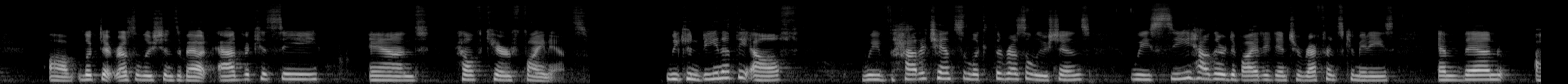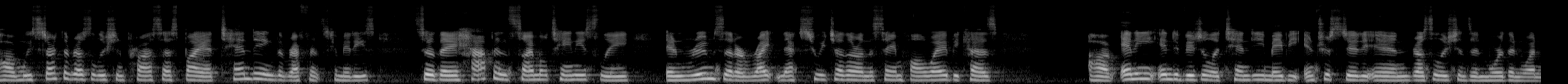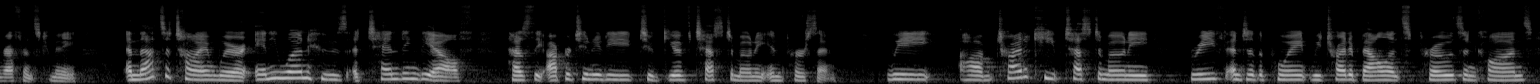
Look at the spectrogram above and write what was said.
um, looked at resolutions about advocacy and healthcare finance. We convene at the ALF. We've had a chance to look at the resolutions. We see how they're divided into reference committees, and then um, we start the resolution process by attending the reference committees. So they happen simultaneously in rooms that are right next to each other on the same hallway because uh, any individual attendee may be interested in resolutions in more than one reference committee. And that's a time where anyone who's attending the ALF has the opportunity to give testimony in person. We um, try to keep testimony brief and to the point. We try to balance pros and cons,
